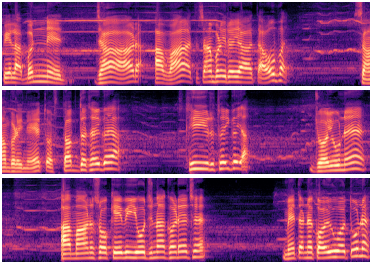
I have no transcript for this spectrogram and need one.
પેલા બંને ઝાડ આ વાત સાંભળી રહ્યા હતા. ઓ ભાઈ, સાંભળીને તો સ્તબ્ધ થઈ ગયા, સ્થિર થઈ ગયા. જોયું ને, આ માણસો કેવી યોજના ઘડે છે? મેં તને કહ્યું હતું ને,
